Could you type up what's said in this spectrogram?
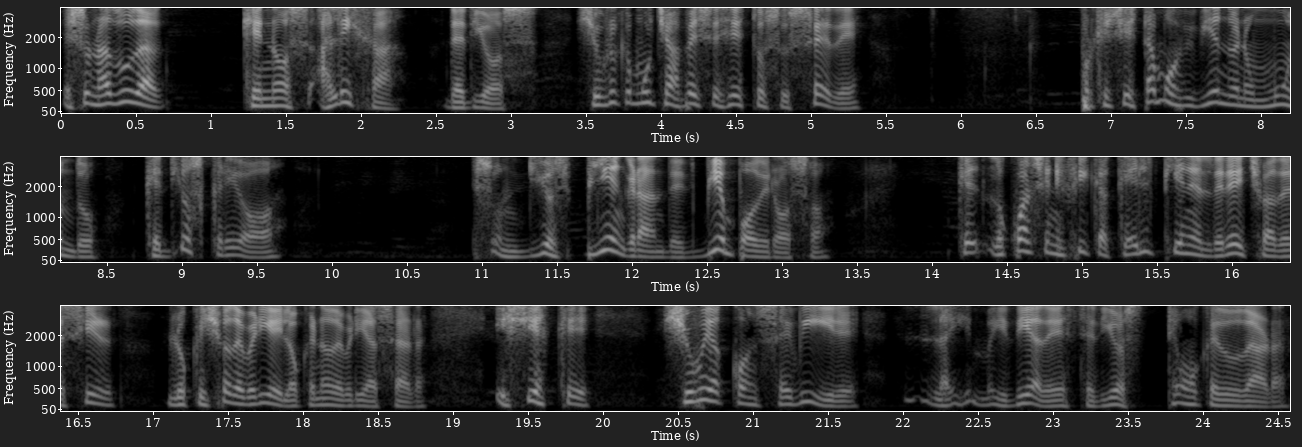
Es una duda que nos aleja de Dios. Yo creo que muchas veces esto sucede porque si estamos viviendo en un mundo que Dios creó, es un Dios bien grande, bien poderoso, lo cual significa que Él tiene el derecho a decir lo que yo debería y lo que no debería hacer. Y si es que yo voy a concebir la idea de este Dios, tengo que dudar.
